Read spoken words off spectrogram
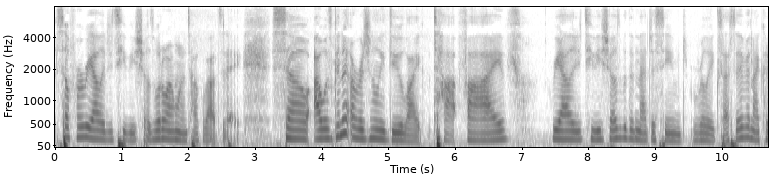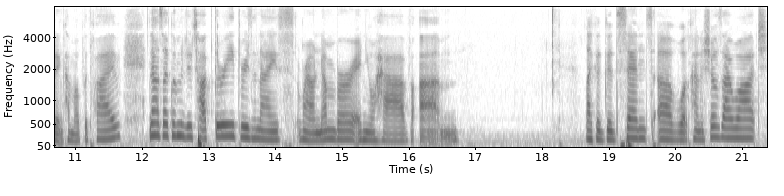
so for reality TV shows, what do I want to talk about today? So I was gonna originally do like top five reality TV shows, but then that just seemed really excessive and I couldn't come up with five. And I was like, let me do top three. Three's a nice round number, and you'll have um, like a good sense of what kind of shows I watch.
